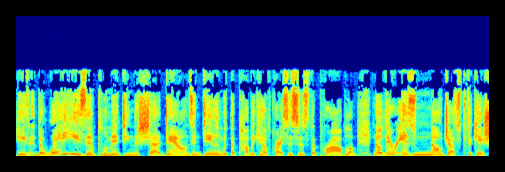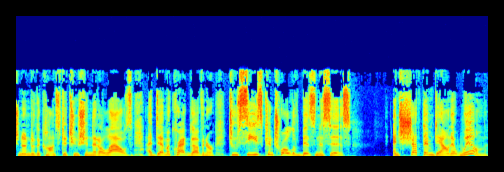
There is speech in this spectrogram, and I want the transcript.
he's, the way he's implementing the shutdowns and dealing with the public health crisis is the problem. No, there is no justification under the Constitution that allows a Democrat governor to seize control of businesses and shut them down at whim.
